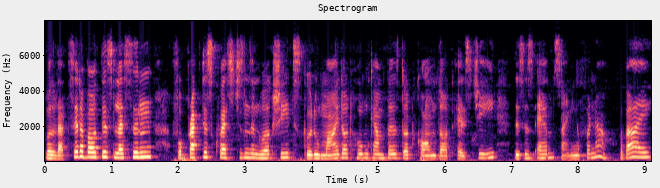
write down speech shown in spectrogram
Well, that's it about this lesson. For practice questions and worksheets, go to my.homecampus.com.sg. This is M signing off for now. Bye-bye.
